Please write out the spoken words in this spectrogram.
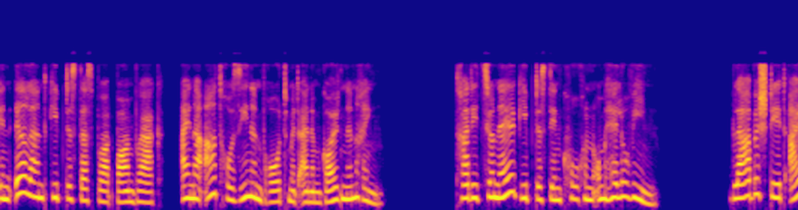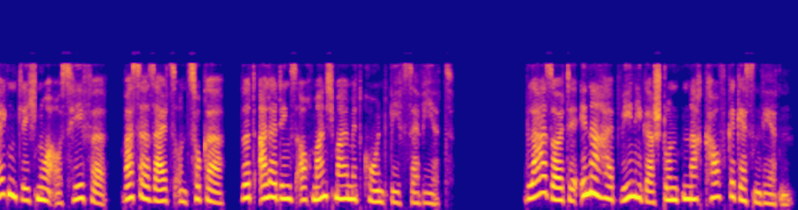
In Irland gibt es das Barmbrack, eine Art Rosinenbrot mit einem goldenen Ring. Traditionell gibt es den Kuchen um Halloween. Bla besteht eigentlich nur aus Hefe, Wasser, Salz und Zucker, wird allerdings auch manchmal mit Corned Beef serviert. Bla sollte innerhalb weniger Stunden nach Kauf gegessen werden.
